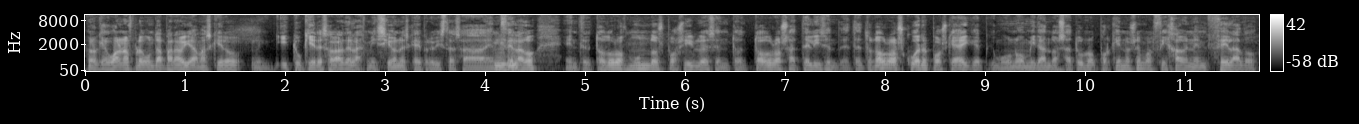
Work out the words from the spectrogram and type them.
Bueno, que igual nos pregunta para hoy, además quiero, y tú quieres hablar de las misiones que hay previstas a Encélado, entre todos los mundos posibles, entre todos los satélites, entre, todos los cuerpos que hay, que uno mirando a Saturno, ¿por qué nos hemos fijado en Encélado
